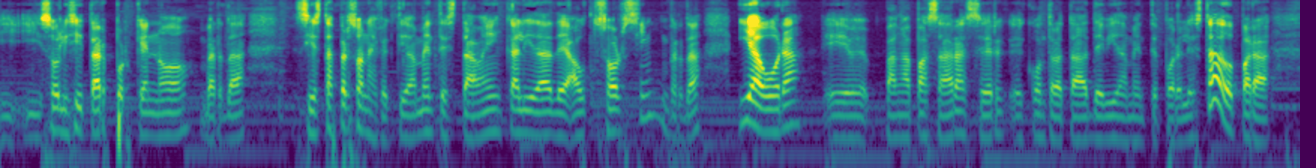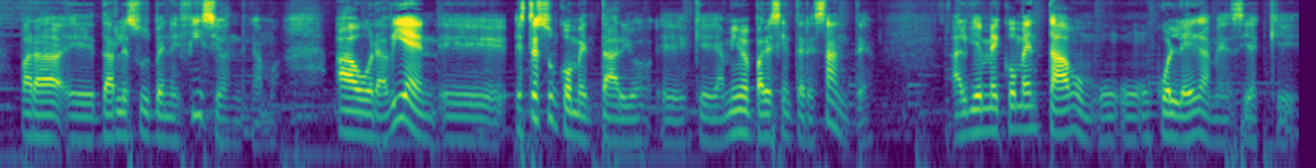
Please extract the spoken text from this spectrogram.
y, solicitar, ¿por qué no, verdad? Si estas personas efectivamente estaban en calidad de outsourcing, ¿verdad? Y ahora eh, van a pasar a ser eh, contratadas debidamente por el Estado para, para eh, darle sus beneficios, digamos. Ahora bien, este es un comentario que a mí me parece interesante. Alguien me comentaba, un, un colega me decía que,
